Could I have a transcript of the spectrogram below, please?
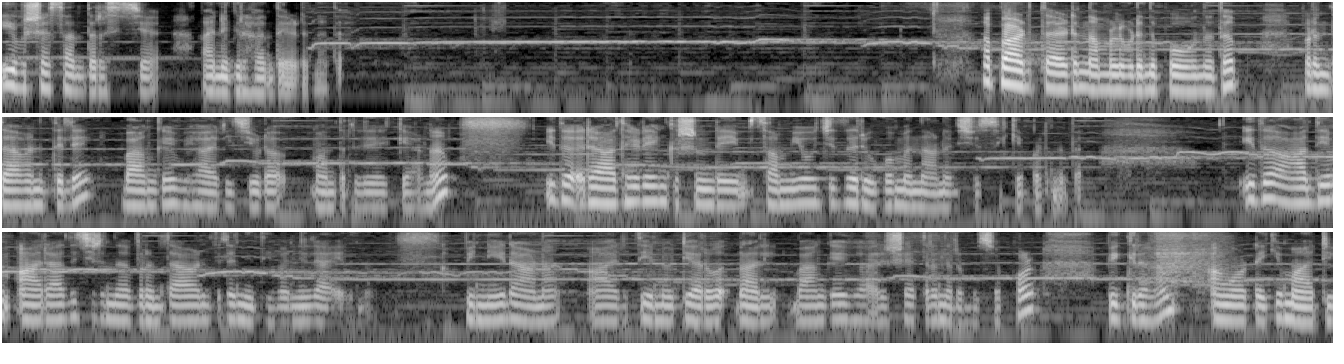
ഈ വൃക്ഷം സന്ദർശിച്ച് അനുഗ്രഹം തേടുന്നത്. അപ്പോൾ അടുത്തായിട്ട് നമ്മൾ ഇവിടുന്ന് പോകുന്നത് വൃന്ദാവനത്തിലെ ബാങ്കെ വിഹാരിജിയുടെ മന്ത്രത്തിലേക്കാണ് ഇത് രാധയുടെയും കൃഷ്ണന്റെയും സംയോജിത രൂപമെന്നാണ് വിശ്വസിക്കപ്പെടുന്നത്. ഇത് ആദ്യം ആരാധിച്ചിരുന്നത് വൃന്ദാവനത്തിലെ നിധിവനിലായിരുന്നു പിന്നീടാണ് ആയിരത്തി എണ്ണൂറ്റി അറുപത്തിനാലിൽ ബാങ്കെ വിഹാരി ക്ഷേത്രം നിർമ്മിച്ചപ്പോൾ വിഗ്രഹം അങ്ങോട്ടേക്ക് മാറ്റി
